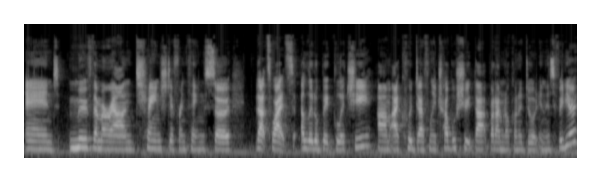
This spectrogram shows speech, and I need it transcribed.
and moved them around, changed different things. So that's why it's a little bit glitchy. Um, I could definitely troubleshoot that, but I'm not going to do it in this video.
